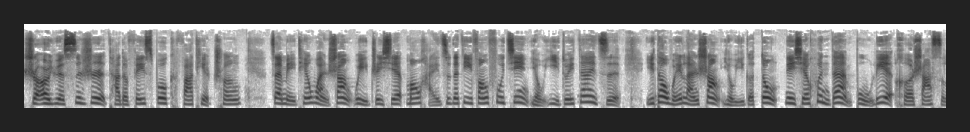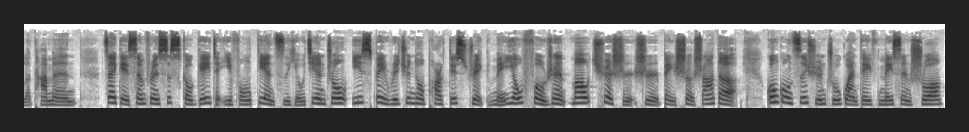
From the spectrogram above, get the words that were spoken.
十二月四日，他的 Facebook 发帖称，在每天晚上喂这些猫孩子的地方附近有一堆袋子，一道围栏上有一个洞，那些混蛋捕猎和杀死了他们。在给 San Francisco Gate 一封电子邮件中，East Bay Regional Park District 没有否认猫确实是被射杀的。公共咨询主主管 Dave Mason 说：“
